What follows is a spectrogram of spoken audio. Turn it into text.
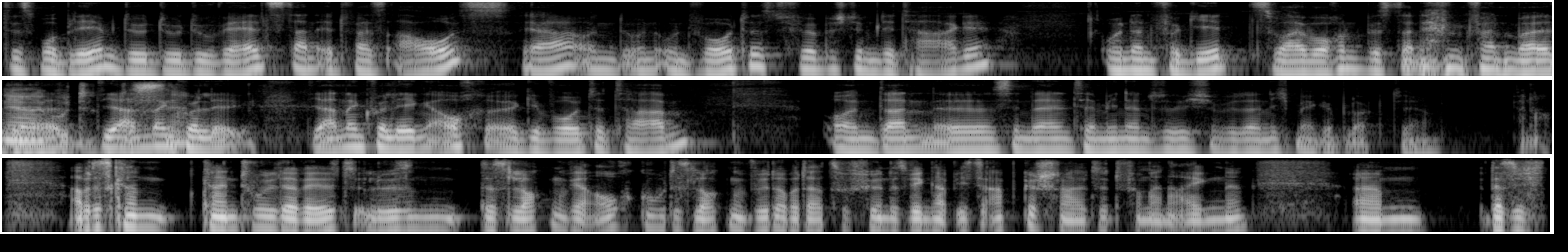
das Problem, du, du, du wählst dann etwas aus ja, und, und, und votest für bestimmte Tage. Und dann vergeht zwei Wochen, bis dann irgendwann mal ja, der, gut, die, anderen das, Kollegen, die anderen Kollegen auch äh, gewotet haben. Und dann äh, sind deine Termine natürlich schon wieder nicht mehr geblockt, ja. Genau. Aber das kann kein Tool der Welt lösen. Das Locken wäre auch gut. Das Locken würde aber dazu führen, deswegen habe ich es abgeschaltet für meine eigenen, ähm, dass ich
